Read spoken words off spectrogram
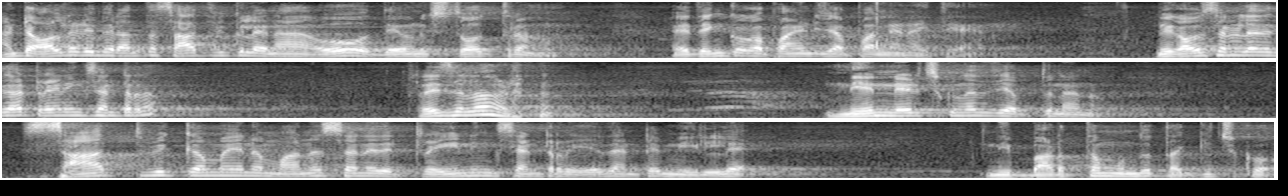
అంటే ఆల్రెడీ మీరు అంతా సాత్వికులేనా? ఓ దేవునికి స్తోత్రం. అయితే ఇంకొక పాయింట్ చెప్పాలి నేనైతే. మీకు అవసరం లేదుగా ట్రైనింగ్ సెంటర్? ప్రైజ్లా నేను నేర్చుకున్నది చెప్తున్నాను. సాత్వికమైన మనసు అనేది ట్రైనింగ్ సెంటర్ ఏదంటే మీ ఇల్లే. నీ భర్త ముందు తగ్గించుకో.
